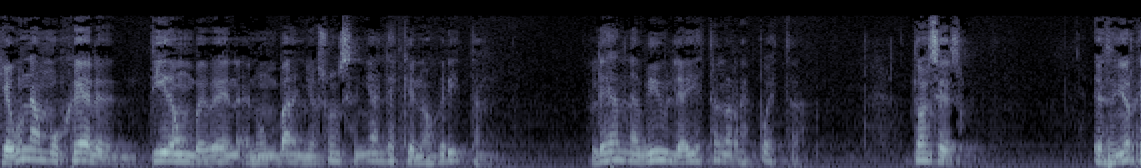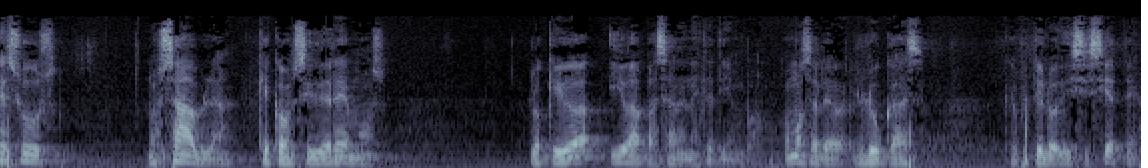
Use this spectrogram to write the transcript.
que una mujer tira a un bebé en un baño, son señales que nos gritan. Lean la Biblia, ahí está la respuesta. Entonces, el Señor Jesús nos habla que consideremos lo que iba, iba, a pasar en este tiempo. Vamos a leer Lucas capítulo 17.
